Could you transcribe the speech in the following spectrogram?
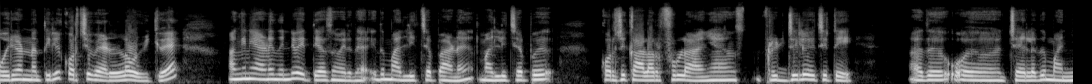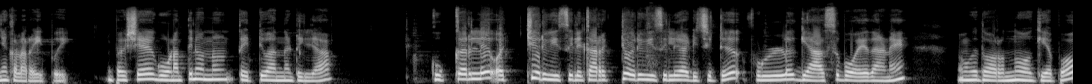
ഒരെണ്ണത്തിൽ കുറച്ച് വെള്ളം ഒഴിക്കുവേ. അങ്ങനെയാണ് ഇതിന്റെ വ്യത്യാസം വരുന്നത്. ഇത് മല്ലിച്ചപ്പാണ്. മല്ലിച്ചപ്പ് കുറച്ച് കളർഫുള്ളാണ് ഞാൻ ഫ്രിഡ്ജിൽ വെച്ചിട്ടേ അത് ചിലത് മഞ്ഞ കളറായിപ്പോയി പക്ഷേ ഗുണത്തിനൊന്നും തെറ്റ് വന്നിട്ടില്ല. കുക്കറിൽ ഒറ്റ ഒരു വിസിൽ കറക്റ്റ് ഒരു വിസിൽ അടിച്ചിട്ട് ഫുള്ള് ഗ്യാസ് പോയതാണേ. നമുക്ക് തുറന്നു നോക്കിയപ്പോൾ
